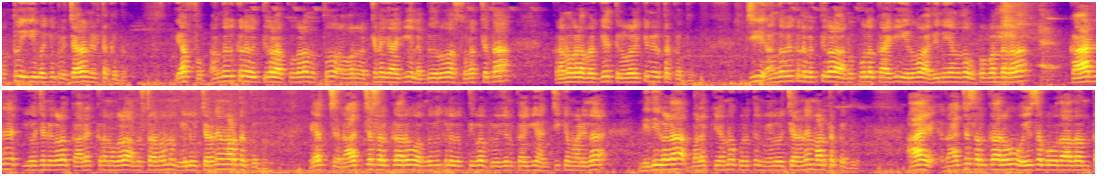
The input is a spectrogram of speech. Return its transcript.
ಮತ್ತು ಈ ಬಗ್ಗೆ ಪ್ರಚಾರ ನೀಡತಕ್ಕದ್ದು. ಎಫ್ ಅಂಗವಿಕಲ ವ್ಯಕ್ತಿಗಳ ಹಕ್ಕುಗಳ ಮತ್ತು ಅವರ ರಕ್ಷಣೆಗಾಗಿ ಲಭ್ಯವಿರುವ ಸುರಕ್ಷತಾ ಕ್ರಮಗಳ ಬಗ್ಗೆ ತಿಳುವಳಿಕೆ ನೀಡತಕ್ಕದ್ದು. ಜಿ, ಅಂಗವಿಕಲ ವ್ಯಕ್ತಿಗಳ ಅನುಕೂಲಕ್ಕಾಗಿ ಇರುವ ಅಧಿನಿಯಮದ ಉಪಬಂಧಗಳ ಕಾರ್ಯ ಯೋಜನೆಗಳ ಕಾರ್ಯಕ್ರಮಗಳ ಅನುಷ್ಠಾನವನ್ನು ಮೇಲ್ವಿಚಾರಣೆ ಮಾಡತಕ್ಕದ್ದು. ಎಚ್, ರಾಜ್ಯ ಸರ್ಕಾರವು ಅಂಗವಿಕಲ ವ್ಯಕ್ತಿಗಳ ಪ್ರಯೋಜನಕ್ಕಾಗಿ ಹಂಚಿಕೆ ಮಾಡಿದ ನಿಧಿಗಳ ಬಳಕೆಯನ್ನು ಕುರಿತು ಮೇಲ್ವಿಚಾರಣೆ ಮಾಡತಕ್ಕದ್ದು. ಆಯ್ ರಾಜ್ಯ ಸರ್ಕಾರವು ವಹಿಸಬಹುದಾದಂಥ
